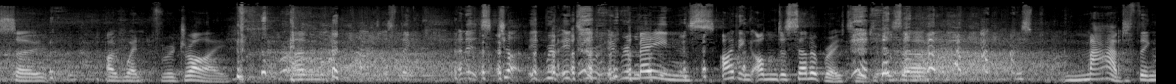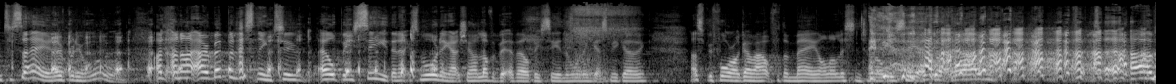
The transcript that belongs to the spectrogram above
so I went for a drive. And, I just think, and it's it, it remains, I think, under celebrated as a this mad thing to say, and everybody, "Ooh." And, and I, I remember listening to LBC the next morning. Actually, I love a bit of LBC in the morning; gets me going. That's before I go out for the mail. I listen to LBC. Anyway, um, um,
